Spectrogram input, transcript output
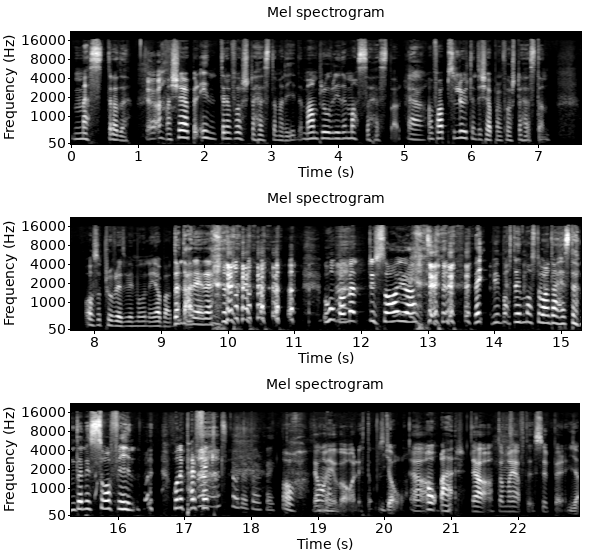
mästrade. Ja. Man köper inte den första hästen man rider. Man provrider massa hästar. Ja. Man får absolut inte köpa den första hästen. Och så provade vi Mooney. Jag bara, den där är det! och hon bara, men du sa ju att... Nej, vi måste, det måste vara den där hästen. Den är så fin. Hon är perfekt. ja, det är perfekt. Åh, Det har hon men- ju varit också. Ja, Ja. och är. Ja, de har ju haft det superkul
